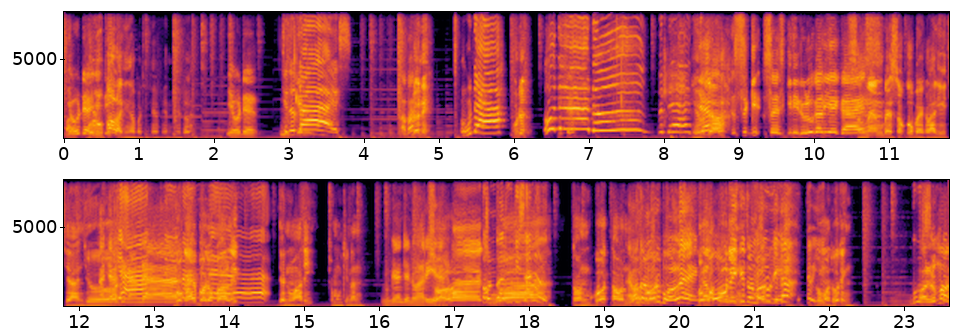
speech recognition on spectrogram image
Ya udah, Gue lupa jadi- lagi ngabarin Kevin gitu. lah. ya udah gitu guys. apa Udah nih, Udah. Udah. Udah dong. Udah. ya, ya udah. segi, segini dulu kali ya guys Senin besok gue balik lagi ke Cianjur. Hati-hati. Nanda. Gua kayak baru balik. Januari kemungkinan. mungkin Januari ya Soalnya Tahun gua, baru di sana lu? Tahun gue tahun emang tahun baru boleh Gua nggak mau boleh touring. gitu tahun baru Oh, kita iya. Oh, Gue iya. mau touring. oh lu mah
